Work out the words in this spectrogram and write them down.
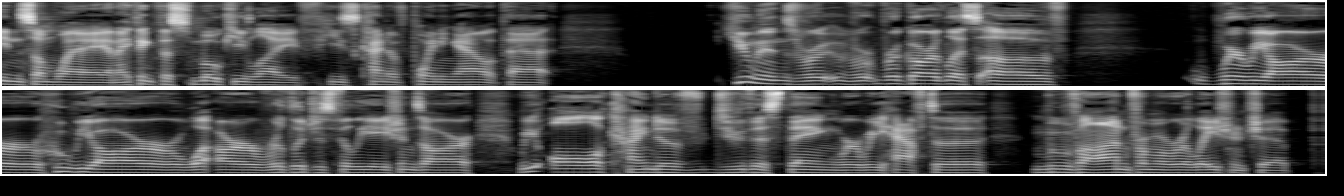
in some way and I think the smoky life he's kind of pointing out that humans, re- re- regardless of where we are or who we are or what our religious affiliations are, we all kind of do this thing where we have to move on from a relationship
